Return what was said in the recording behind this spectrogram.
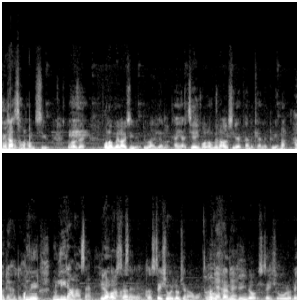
မင်္ဂလာဆောင်တော့မရှိဘူးလောလောဆယ် ဘောလုံးကွင်းလောက်ရှိတယ်သူကရလေခန်းရအကျယ်ဘောလုံးကွင်းလောက်ရှိတဲ့အခန်းတစ်ခန်းလည်းတွေ့ရနော်ဟုတ်တယ်ဟုတ်တယ်ဟုတ်လူပြီလူ4000လောက်ဆန့်တယ်ဒီတော့လောက်ဆန်တယ်ဒါ stage show တွေလုပ်ချင်တာပေါ့ကျွန်တော်ဟုတ်တယ်တို့ဟုတ်တယ် family ပြင်တို့ stage show တို့လေ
